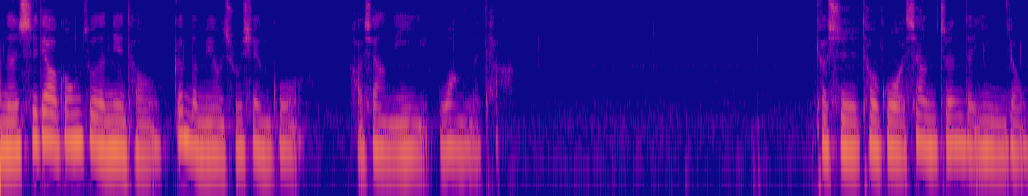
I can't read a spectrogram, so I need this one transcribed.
能失掉工作的念头根本没有出现过，好像你已忘了它。可是透过象征的应用，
